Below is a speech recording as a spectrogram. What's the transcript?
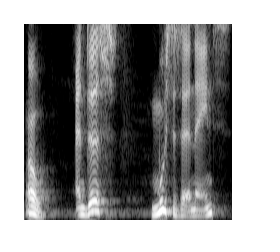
Oh, En dus moesten ze ineens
